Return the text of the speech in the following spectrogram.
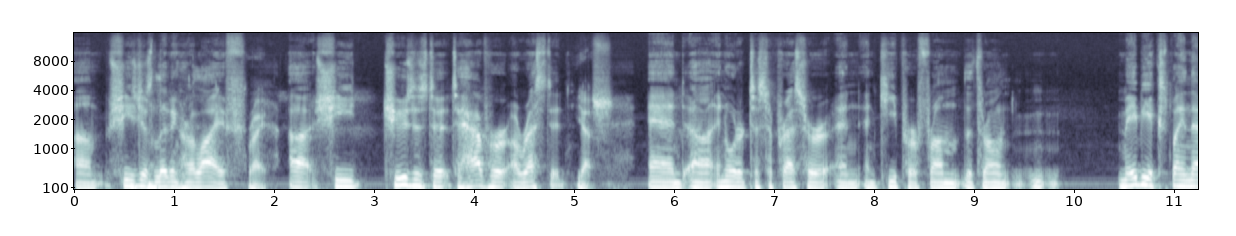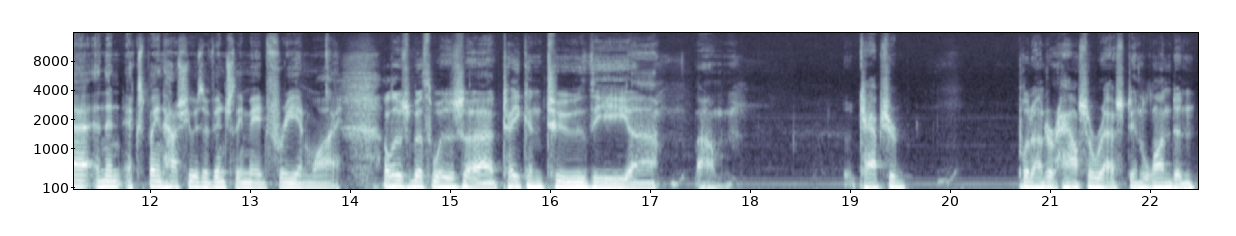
Um, she's just mm-hmm. living her life. Right. Uh, she chooses to, to have her arrested. Yes. And uh, in order to suppress her and, and keep her from the throne, maybe explain that and then explain how she was eventually made free and why. Elizabeth was uh, taken to the uh, um, captured, put under house arrest in London,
